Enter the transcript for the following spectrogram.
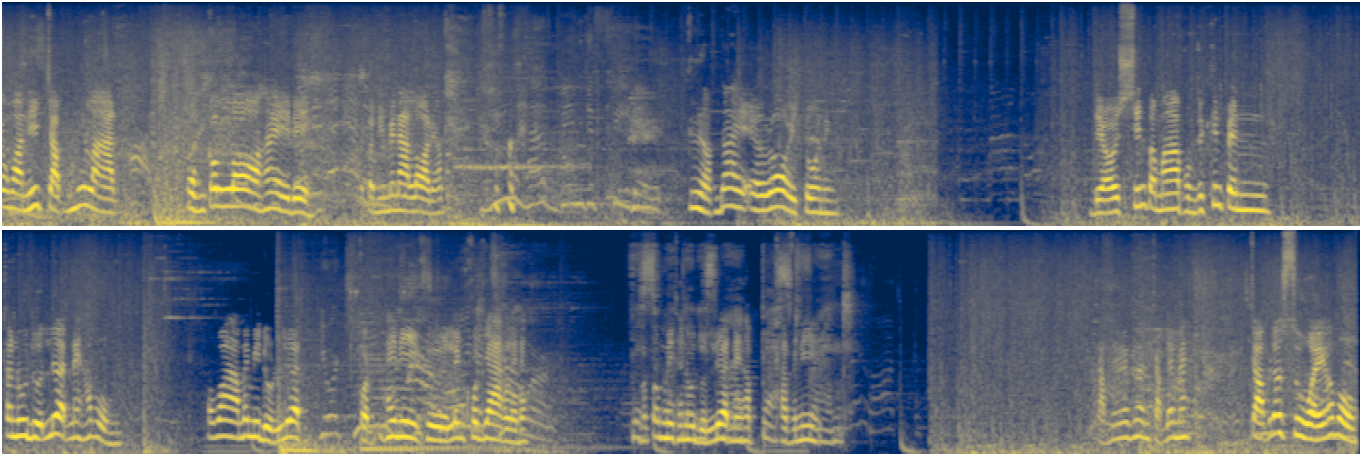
จังหวะนี้จับมูลาด ผมก็ล่อให้ดิแต่ตอนนี้ไม่น่ารอดครับ You have been defeated. เกือบได้เอโรอีกตัวหนึ่ง เดี๋ยวชิ้นต่อมาผมจะขึ้นเป็นธนูดูดเลือดนะครับผมเพ ราะว่าไม่มีดูดเลือด กดให้นี่คือเล่นโคตรยากเลยนะ มันต้องมีธนูดูดเลือดนะครับคาเฟนี่จับได้ไหมเพื่อนจับได้ไหมจับแล้วสวยครับผม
